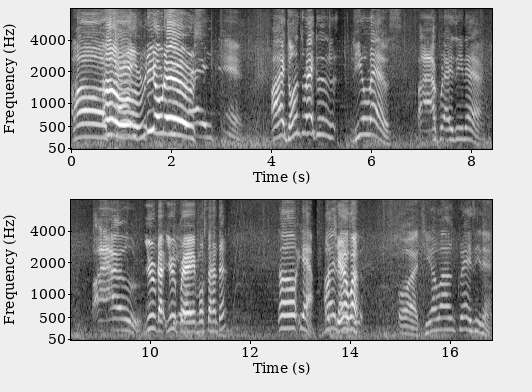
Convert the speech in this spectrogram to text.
Oh, okay. oh Leoreus! I don't like uh, Leoreus. Ah, crazy man. Oh. You, you play Monster Hunter? Oh, uh, yeah. Oh, I tier like, 1. Oh, tier 1 crazy then.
